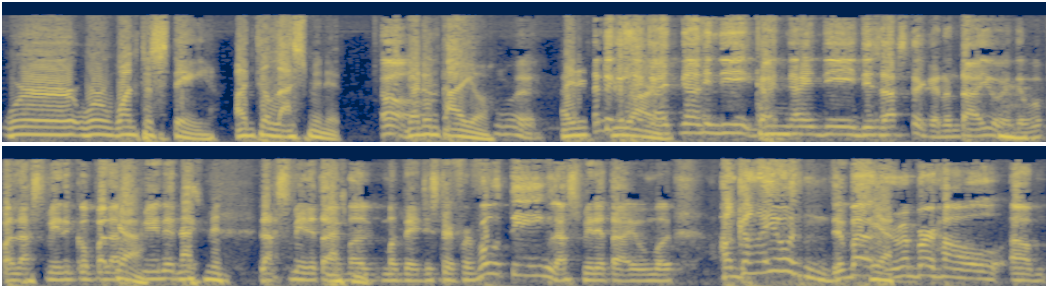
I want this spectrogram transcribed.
we're, we're one to stay until last minute. Oo. Ganon tayo. I think Hindi kasi are. kahit nga hindi kahit nga hindi disaster ganun tayo eh. Di ba? Pa last minute ko pa last Yeah, minute. last eh. minute. Last minute tayo mag, mag-register for voting. Last minute tayo mag hanggang ngayon, 'di ba? Yeah. Remember how um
